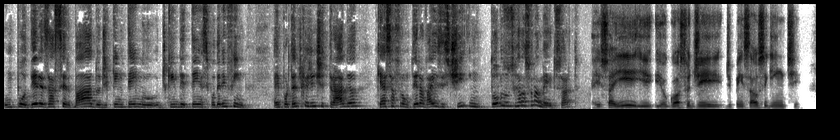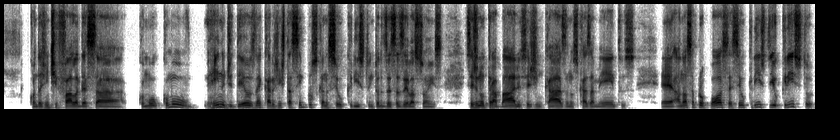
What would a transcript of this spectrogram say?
um poder exacerbado de quem tem o, de quem detém esse poder, enfim. É importante que a gente traga que essa fronteira vai existir em todos os relacionamentos, certo? É isso aí, e, e eu gosto de, de pensar o seguinte: quando a gente fala dessa como, como reino de Deus, né, cara, a gente está sempre buscando ser o Cristo em todas essas relações, seja no trabalho, seja em casa, nos casamentos. É, a nossa proposta é ser o Cristo, e o Cristo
